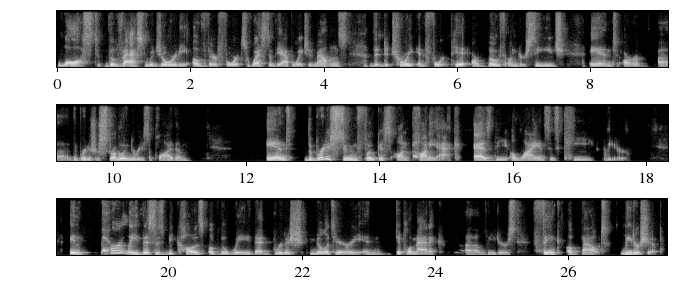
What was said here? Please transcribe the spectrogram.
lost the vast majority of their forts west of the Appalachian Mountains. That Detroit and Fort Pitt are both under siege and are uh, the British are struggling to resupply them. And the British soon focus on Pontiac as the alliance's key leader. And partly this is because of the way that British military and diplomatic uh, leaders think about leadership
